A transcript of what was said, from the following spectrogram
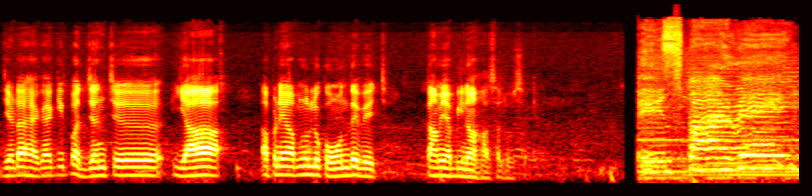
ਜਿਹੜਾ ਹੈਗਾ ਕਿ ਭੱਜਣ 'ਚ ਜਾਂ ਆਪਣੇ ਆਪ ਨੂੰ ਲੁਕਾਉਣ ਦੇ ਵਿੱਚ ਕਾਮਯਾਬੀ ਨਾ ਹਾਸਲ ਹੋ ਸਕੇ। Inspiring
